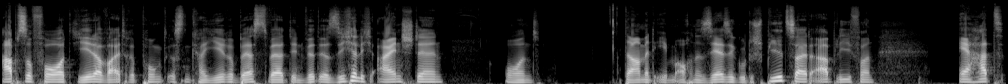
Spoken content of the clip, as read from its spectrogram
ab sofort jeder weitere Punkt ist ein Karrierebestwert. Den wird er sicherlich einstellen und damit eben auch eine sehr, sehr gute Spielzeit abliefern. Er hat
